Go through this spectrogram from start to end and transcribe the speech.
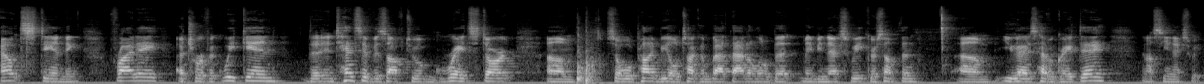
outstanding Friday, a terrific weekend. The intensive is off to a great start, um, so we'll probably be able to talk about that a little bit maybe next week or something. Um, you guys have a great day, and I'll see you next week.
